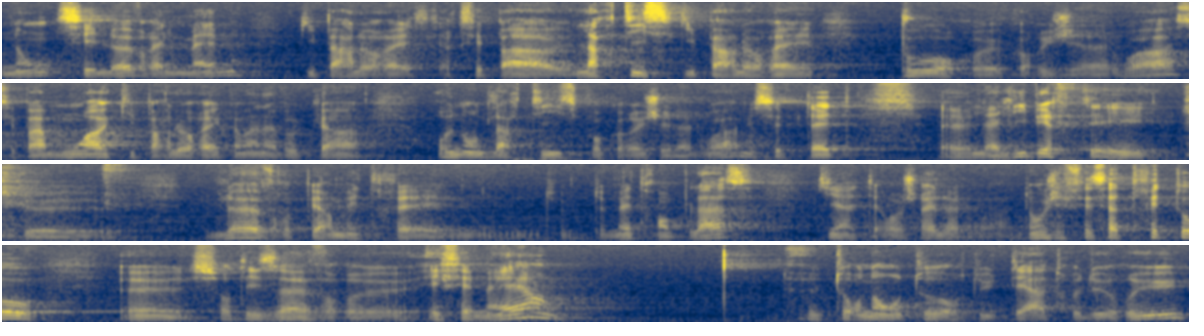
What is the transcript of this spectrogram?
Non, c'est l'œuvre elle-même qui parlerait. C'est-à-dire que ce n'est pas euh, l'artiste qui parlerait pour corriger la loi, ce n'est pas moi qui parlerai comme un avocat au nom de l'artiste pour corriger la loi, mais c'est peut-être la liberté que l'œuvre permettrait de mettre en place qui interrogerait la loi. Donc j'ai fait ça très tôt euh, sur des œuvres euh, éphémères, euh, tournant autour du théâtre de rue,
